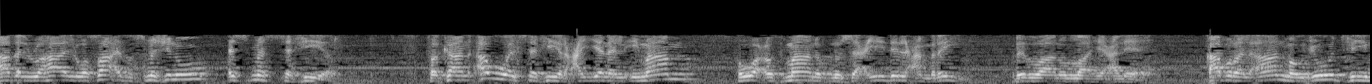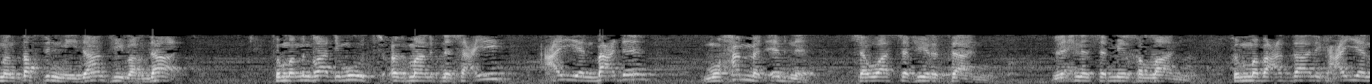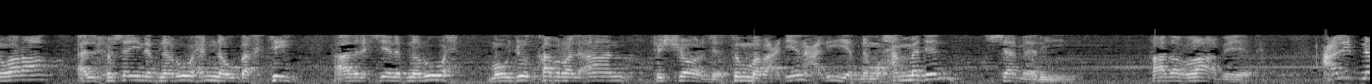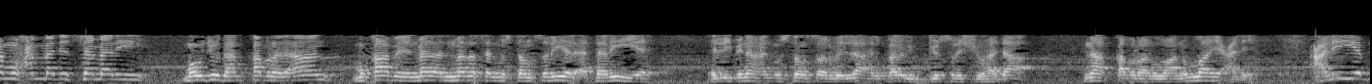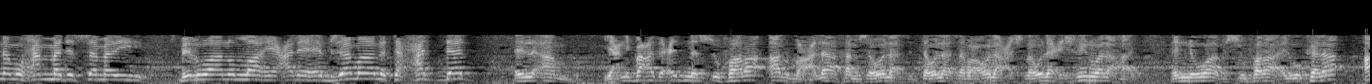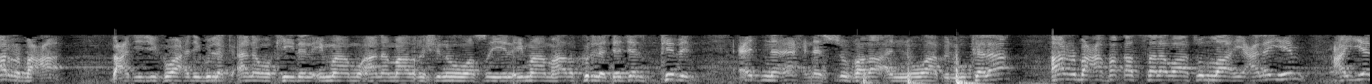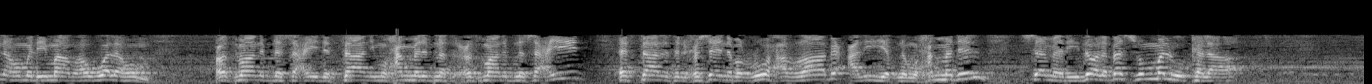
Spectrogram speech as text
هذا الوسائط اسمه شنو؟ اسمه السفير. فكان أول سفير عين الإمام هو عثمان بن سعيد العمري رضوان الله عليه. قبر الآن موجود في منطقة الميدان في بغداد. ثم من راد يموت عثمان بن سعيد عين بعده محمد ابنه سواه السفير الثاني اللي إحنا نسميه الخلاني. ثم بعد ذلك عين وراء الحسين بن روح النوبختي. هذا الحسين بن روح موجود قبره الآن في الشورجة ثم بعدين علي بن محمد السمري هذا الرابع. علي بن محمد السمري موجود هم قبر الآن مقابل المدرسة المستنصرية الأثرية اللي بناها المستنصر بالله القريب قصر الشهداء هناك قبر رضوان الله عليه. علي بن محمد السمري رضوان الله عليه بزمان تحدد الأمر. يعني بعد عندنا السفراء أربعة لا خمسة ولا ستة ولا سبعة ولا عشرة ولا عشرين ولا هاي. النواب السفراء الوكلاء أربعة. بعد يجيك واحد يقول لك أنا وكيل الإمام وأنا ما أدري شنو وصي الإمام هذا كله دجل كذب. عندنا إحنا السفراء النواب الوكلاء أربعة فقط صلوات الله عليهم عينهم الإمام أولهم عثمان بن سعيد الثاني محمد بن عثمان بن سعيد الثالث الحسين بن روح الرابع علي بن محمد السمري. ذولا بس هم الوكلاء.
